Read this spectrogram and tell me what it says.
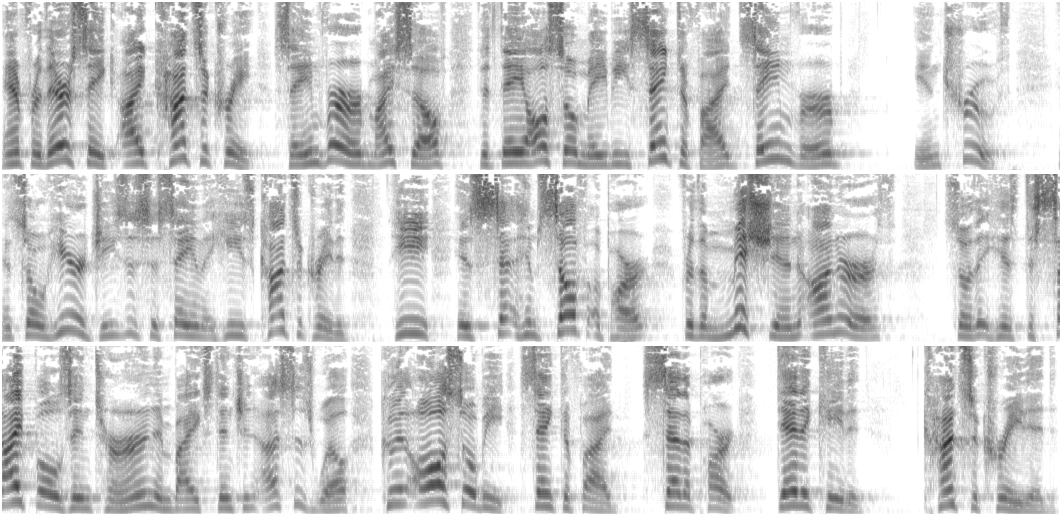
and for their sake I consecrate, same verb, myself, that they also may be sanctified, same verb, in truth. And so here, Jesus is saying that he's consecrated. He is set himself apart for the mission on earth so that his disciples in turn, and by extension us as well, could also be sanctified, set apart, dedicated, consecrated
